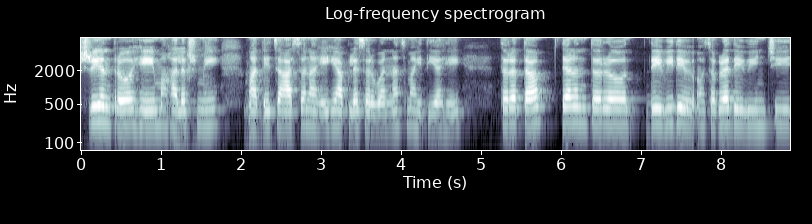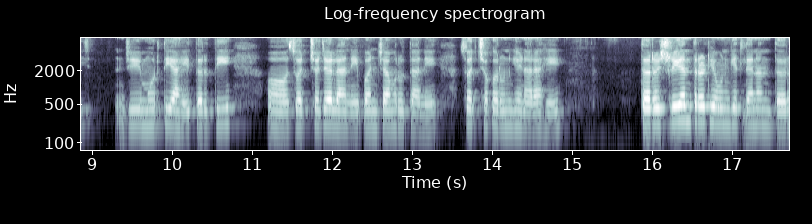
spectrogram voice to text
श्रीयंत्र हे महालक्ष्मी मातेचं आसन आहे हे आपल्या सर्वांनाच माहिती आहे. तर आता त्यानंतर देवी देव सगळ्या देवींची जी मूर्ती आहे तर ती स्वच्छ जलाने पंचामृताने स्वच्छ करून घेणार आहे. तर श्रीयंत्र ठेवून घेतल्यानंतर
